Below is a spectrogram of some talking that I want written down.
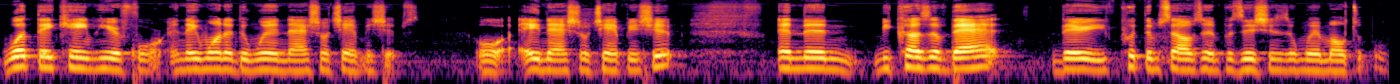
what they came here for and they wanted to win national championships or a national championship. And then because of that, they put themselves in positions to win multiple.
